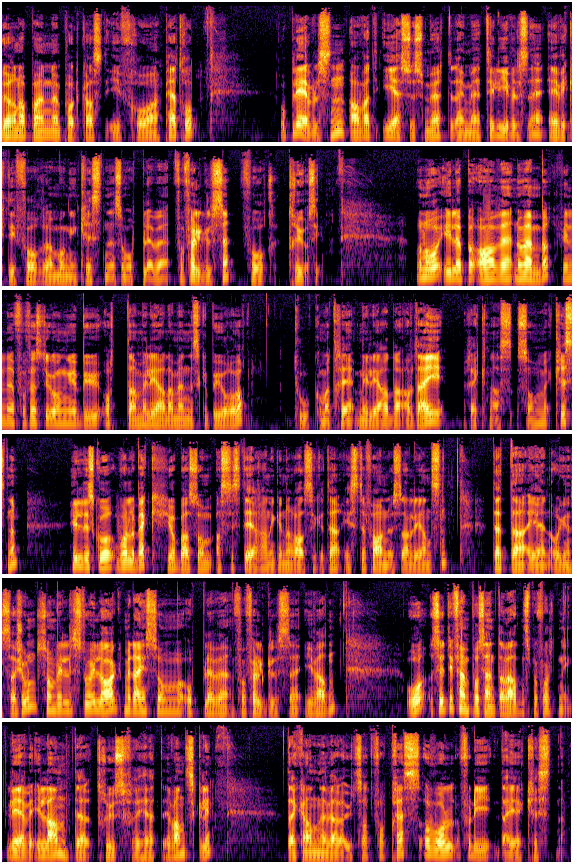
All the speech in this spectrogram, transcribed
Du hører nå på en podkast ifra Petro. Opplevelsen av at Jesus møter deg med tilgivelse, er viktig for mange kristne som opplever forfølgelse for trua si. Og nå, i løpet av november, vil det for første gang bo åtte milliarder mennesker på jorda vår. 2,3 milliarder av de regnes som kristne. Hildeskår Vollebekk jobber som assisterende generalsekretær i Stefanusalliansen. Dette er en organisasjon som vil stå i lag med de som opplever forfølgelse i verden. Og 75% av verdens befolkning lever i land der trosfrihet er vanskelig. De kan være utsatt for press og vold fordi de er kristne.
